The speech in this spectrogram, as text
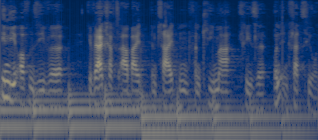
in die Offensive Gewerkschaftsarbeit in Zeiten von Klimakrise und Inflation.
